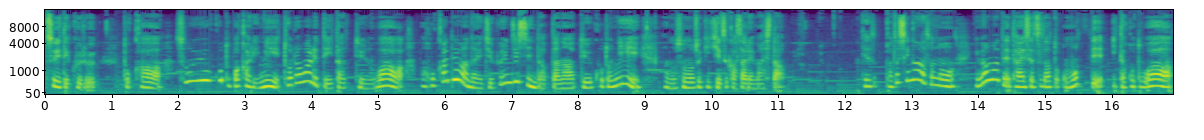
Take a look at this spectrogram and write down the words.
ついてくるとか、そういうことばかりに囚われていたっていうのは、ま、他ではない自分自身だったなっていうことに、あの、その時気づかされました。で、私がその、今まで大切だと思っていたことは、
